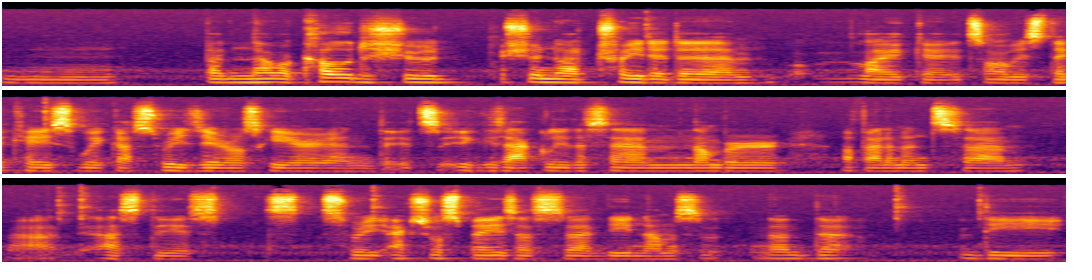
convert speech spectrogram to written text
Mm, but now our code should should not treat it um, like uh, it's always the case we got three zeros here and it's exactly the same number of elements um, uh, as the three extra space as uh, the nums uh, the the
